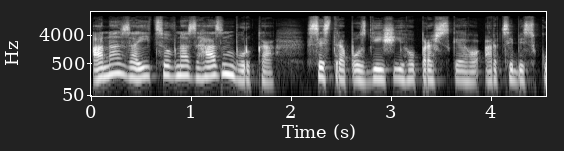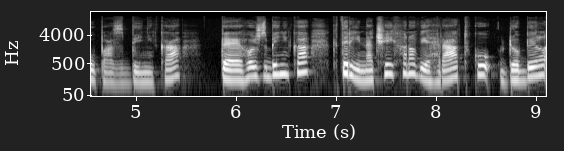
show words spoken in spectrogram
Anna Zajícovna z Hasenburka, sestra pozdějšího pražského arcibiskupa Zbyňka, téhož Zbyňka, který na Čejchanově hrádku dobil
